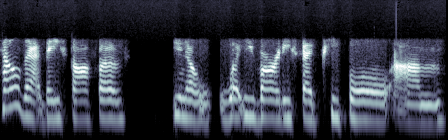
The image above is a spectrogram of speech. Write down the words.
tell that based off of you know what you've already said. People, um,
